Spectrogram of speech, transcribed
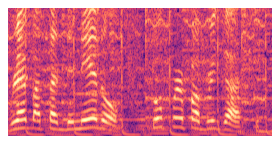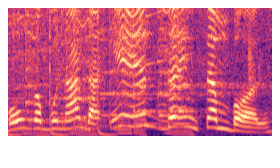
Reb Atadenero, Cooper Fabregas, Boga Bunada, and The Ensemble.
